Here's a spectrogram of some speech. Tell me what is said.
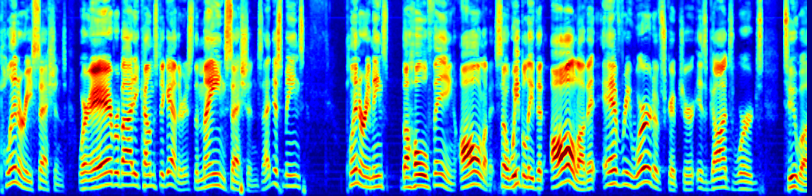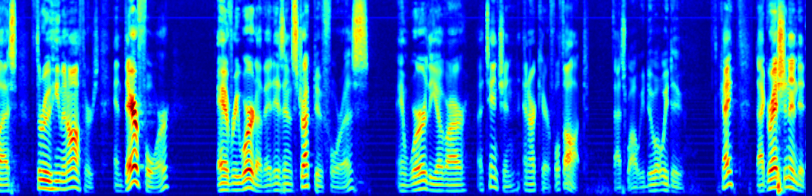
plenary sessions where everybody comes together. It's the main sessions. That just means plenary means the whole thing, all of it. So we believe that all of it, every word of Scripture, is God's words to us through human authors. And therefore, every word of it is instructive for us and worthy of our attention and our careful thought. That's why we do what we do. Okay? Digression ended.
